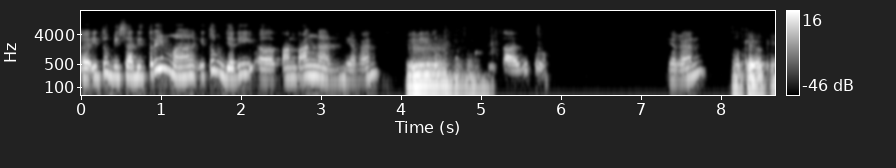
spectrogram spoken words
eh, itu bisa diterima itu menjadi eh, tantangan ya kan. Jadi itu Mm-mm. bisa gitu. Ya kan? Oke, oke.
